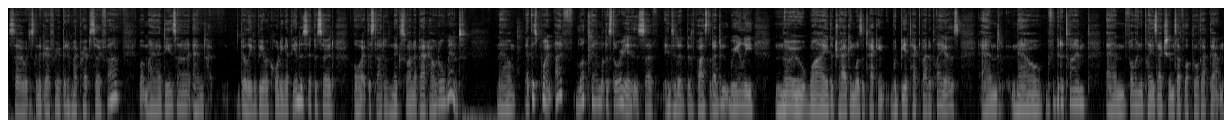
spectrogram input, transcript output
So we're just going to go through a bit of my prep so far, what my ideas are, and there'll either be a recording at the end of this episode or at the start of the next one about how it all went. Now, at this point, I've locked down what the story is. I've hinted at the past that I didn't really know why the dragon was attacking would be attacked by the players. And now with a bit of time and following the players actions i've locked all that down.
